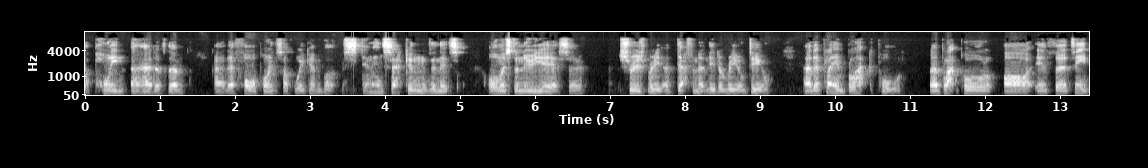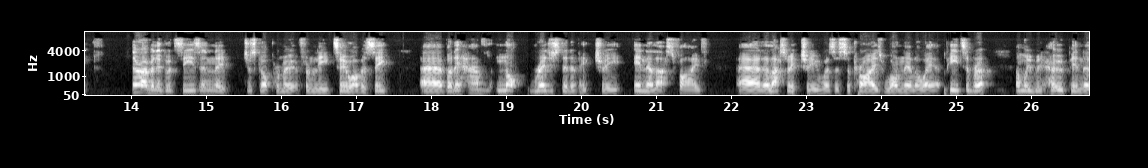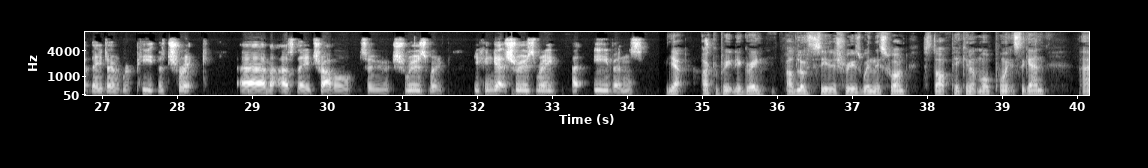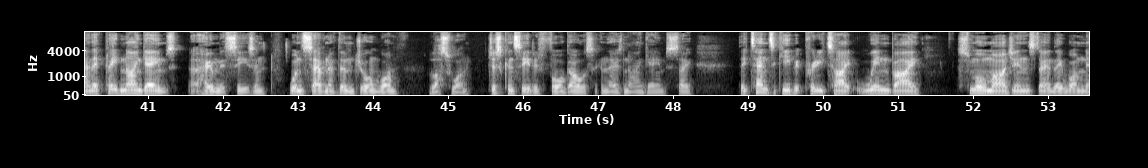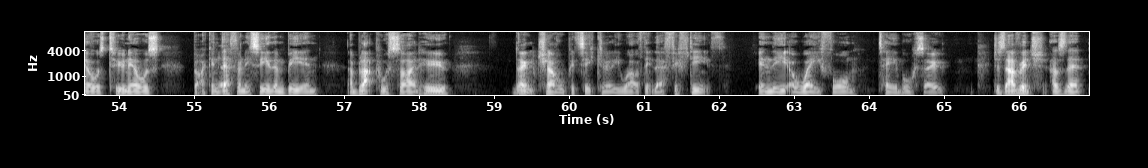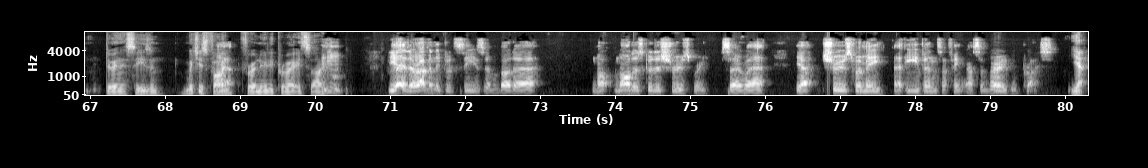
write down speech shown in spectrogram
a point ahead of them. Uh, they're four points off Wigan, but still in second, and it's almost a new year. So Shrewsbury are definitely the real deal. Uh, they're playing Blackpool. Uh, Blackpool are in 13th. They're having a good season. They just got promoted from League Two, obviously, uh, but they have not registered a victory in the last five. Uh, the last victory was a surprise 1 0 away at Peterborough, and we were hoping that they don't repeat the trick um, as they travel to Shrewsbury. You can get Shrewsbury at evens. Yep, I completely agree. I'd love to see the Shrews win this one, start picking up more points again. And they've played nine games at home this season, won seven of them, drawn one, lost one. Just conceded four goals in those nine games. So they tend to keep it pretty tight, win by small margins, don't they? One nils, two nils. But I can Yeah. definitely see them beating a Blackpool side who don't travel particularly well. I think they're 15th in the away form table. So just average as they're doing this season, which is fine Yeah. for a newly promoted side. Yeah, they're having a good season, but uh, not not as good as Shrewsbury. So uh, yeah, Shrews for me at evens. I think that's a very good price. yeah.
